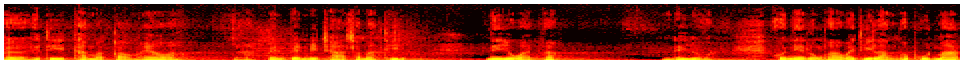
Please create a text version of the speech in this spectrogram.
เออที่ทำมาเก่าไม่เอาอะเป็นเป็นมิจฉาสมาธิ นี่อยู่วัดปะไม่ได้อยู่ คนนี้หลวงพ่อไว้ทีหลังเพราะพูดมาก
